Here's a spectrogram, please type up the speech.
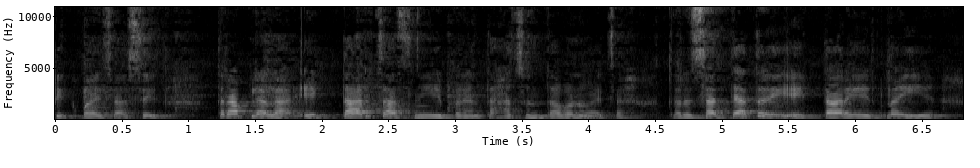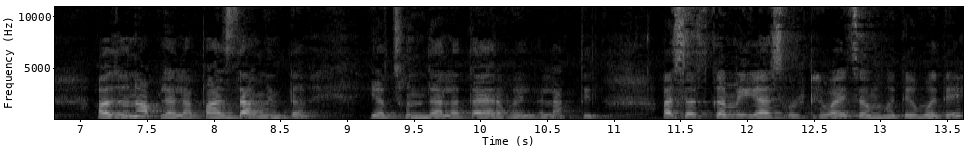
टिकवायचा असेल तर आपल्याला एक तार चाचणी येईपर्यंत हा चुंदा बनवायचा. तर सध्या तरी एक तार येत नाहीये. अजून आपल्याला पाच दहा मिनटं या छुंदाला तयार व्हायला लागतील. असंच कमी गॅसवर ठेवायचं मध्ये मध्ये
